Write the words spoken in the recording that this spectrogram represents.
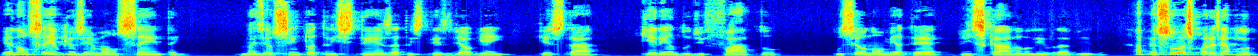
Eu não sei o que os irmãos sentem, mas eu sinto a tristeza, a tristeza de alguém que está querendo de fato o seu nome até riscado do livro da vida. Há pessoas, por exemplo,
